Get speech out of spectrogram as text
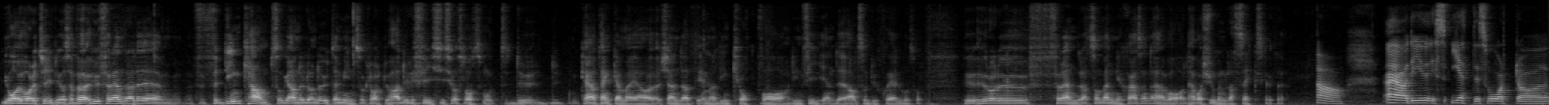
jag har ju varit tydlig. Och så, hur förändrade det? För, för, din kamp såg annorlunda ut än min såklart. Du hade ju det fysiska att slåss mot. Du, du kan jag tänka mig. Jag kände att menar, din kropp var din fiende, alltså du själv och så. Hur, hur har du förändrats som människa sen det här var? Det här var 2006 ska jag säga. Ja. ja, det är jättesvårt att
